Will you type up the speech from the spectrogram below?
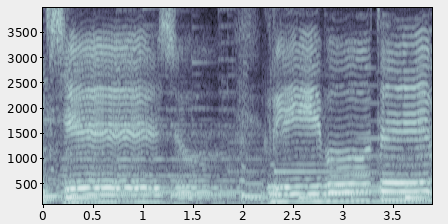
kungs Jēzu, gribu tevi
